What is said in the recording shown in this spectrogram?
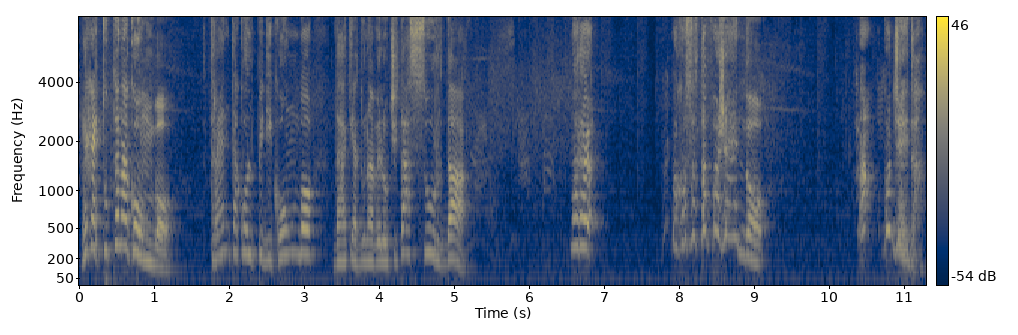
Raga, è tutta una combo! 30 colpi di combo dati ad una velocità assurda! Ma raga... Ma cosa sta facendo? Ma Gogeta!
